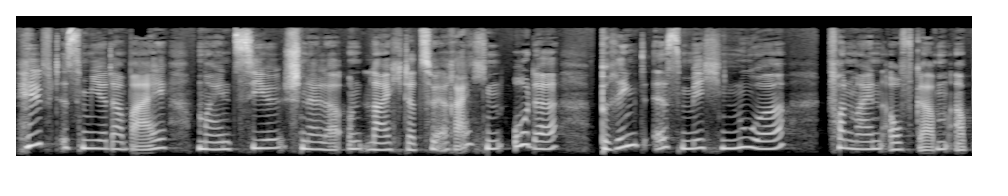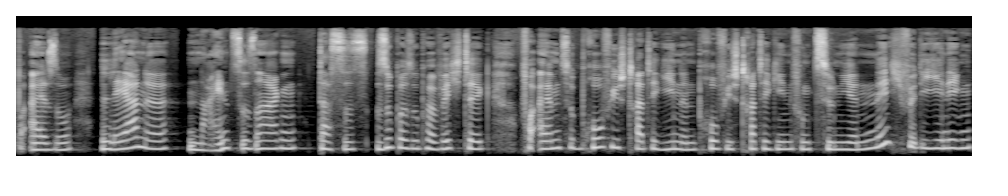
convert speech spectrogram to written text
Hilft es mir dabei, mein Ziel schneller und leichter zu erreichen? Oder bringt es mich nur von meinen Aufgaben ab? Also lerne Nein zu sagen, das ist super, super wichtig. Vor allem zu Profi-Strategien. Denn Profi-Strategien funktionieren nicht für diejenigen,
